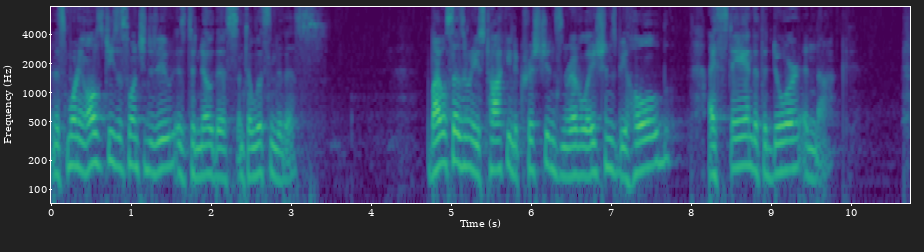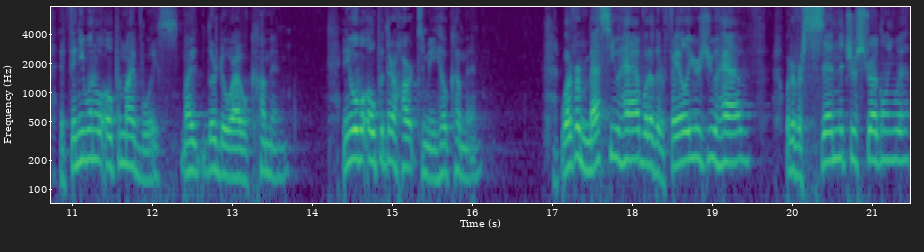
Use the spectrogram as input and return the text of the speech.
And this morning, all Jesus wants you to do is to know this and to listen to this. The Bible says when he's talking to Christians in Revelations, Behold, I stand at the door and knock. If anyone will open my voice, my, their door, I will come in. Anyone will open their heart to me, he'll come in. Whatever mess you have, whatever failures you have, whatever sin that you're struggling with,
